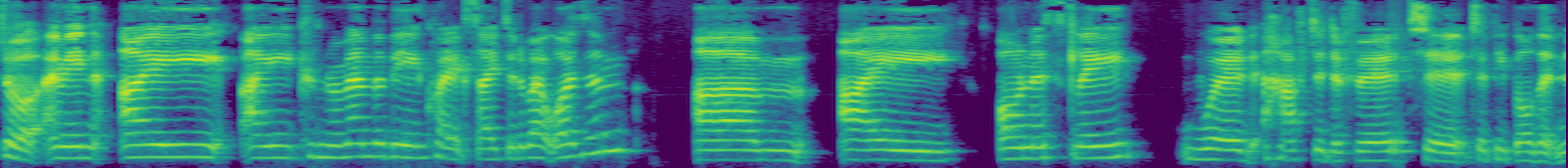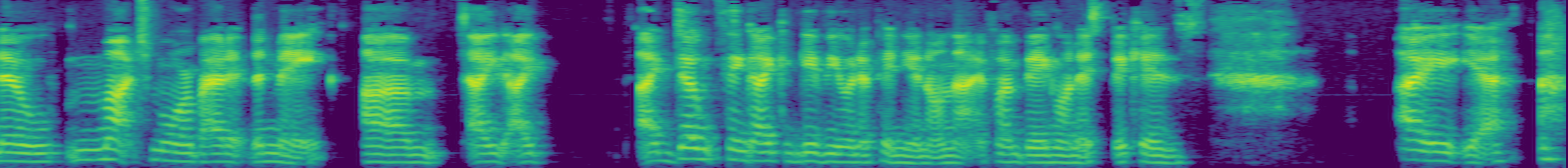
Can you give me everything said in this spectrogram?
Sure. I mean, I I can remember being quite excited about Wasm. Um, I honestly would have to defer to to people that know much more about it than me. Um, I, I I don't think I can give you an opinion on that if I'm being honest, because I yeah I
